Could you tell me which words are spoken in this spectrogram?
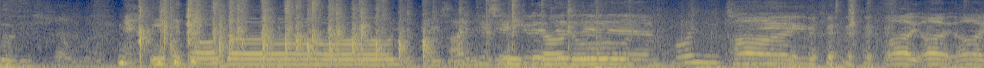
böl inşallah. İyi ki doğdun. Ay İyi teşekkür ki doğdun. ederim. Anneciğim. Ay. Ay ay ay.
